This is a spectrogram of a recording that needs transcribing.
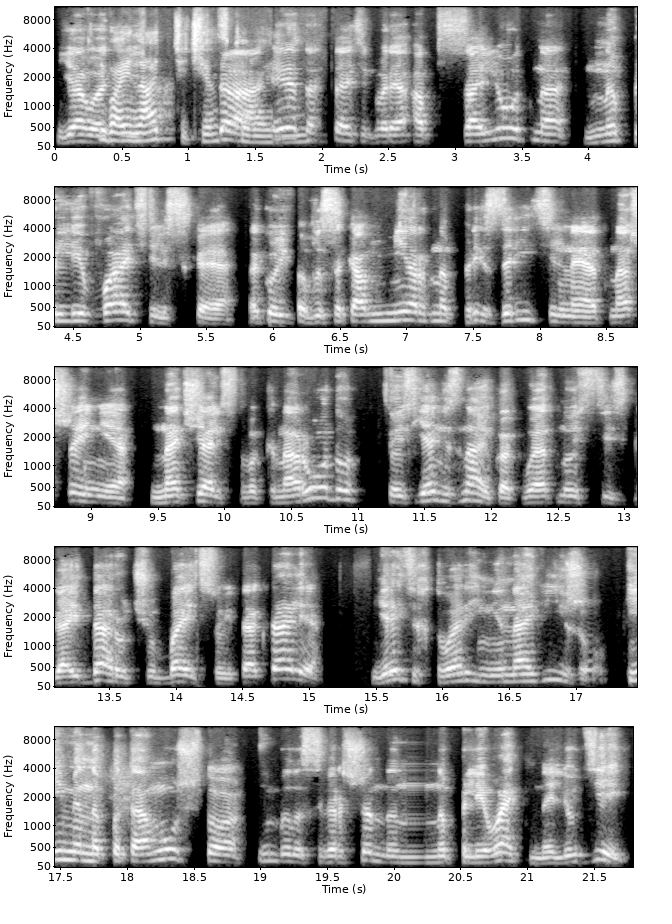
я и война, чеченская да, война. это, кстати говоря, абсолютно наплевательское, такое высокомерно-презрительное отношение начальства к народу. То есть я не знаю, как вы относитесь к Гайдару, Чубайсу и так далее. Я этих тварей ненавижу. Именно потому, что им было совершенно наплевать на людей.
